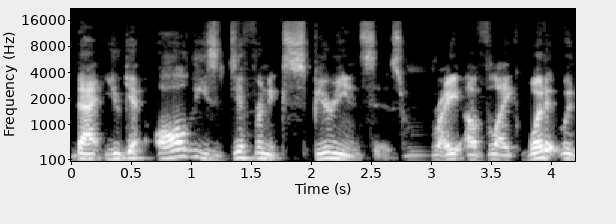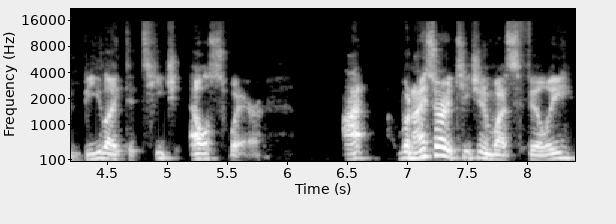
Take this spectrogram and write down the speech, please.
that you get all these different experiences, right? Of like what it would be like to teach elsewhere. I when I started teaching in West Philly,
